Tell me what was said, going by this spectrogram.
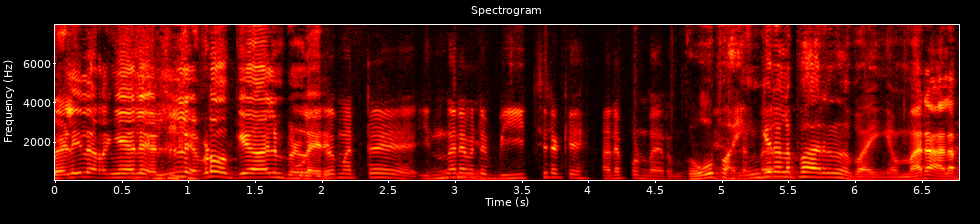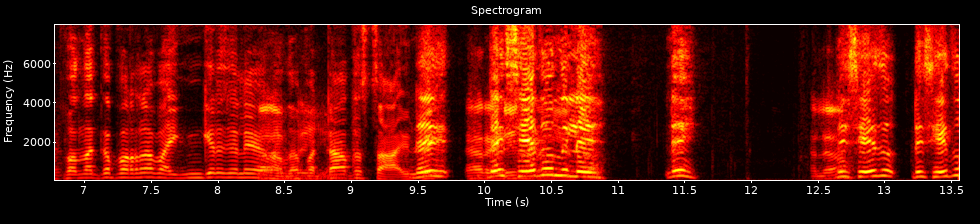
വെളിയിൽ ഇറങ്ങിയാലും എല്ലാം എവിടെ നോക്കിയാലും പിള്ളേര്. ഇത് മറ്റേ ഇന്നലെ മറ്റേ ബീച്ചിലൊക്കെ അലപ്പുണ്ടായിരുന്നു. ഓ ഭയങ്കര അലപ്പായിരുന്നു. ഭയങ്കര അലപ്പെന്നൊക്കെ പറഞ്ഞാൽ ഭയങ്കര ചിലയാണ്. അത് പറ്റാത്ത സ്ഥാപനം സേതു സേതു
